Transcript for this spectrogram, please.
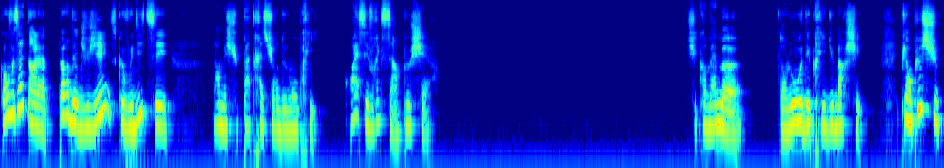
Quand vous êtes dans la peur d'être jugé, ce que vous dites c'est Non mais je suis pas très sûr de mon prix. Ouais, c'est vrai que c'est un peu cher. Je suis quand même euh, dans le haut des prix du marché. Puis en plus, je suis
